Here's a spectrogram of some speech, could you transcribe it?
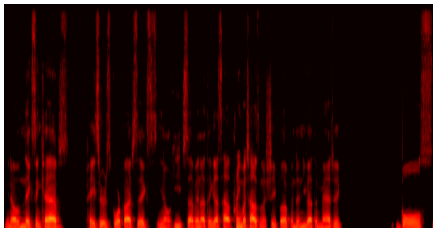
You know, Knicks and Cavs, Pacers four five six. You know, Heat seven. I think that's how pretty much how it's going to shape up. And then you got the Magic, Bulls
